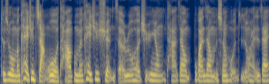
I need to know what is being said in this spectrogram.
就是我们可以去掌握它，我们可以去选择如何去运用它，在不管在我们生活之中，还是在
